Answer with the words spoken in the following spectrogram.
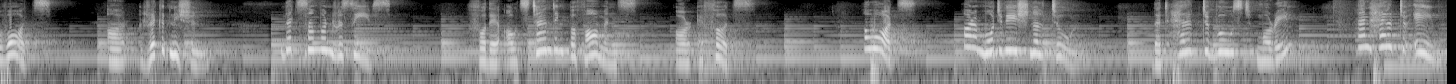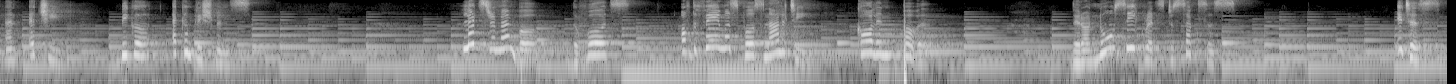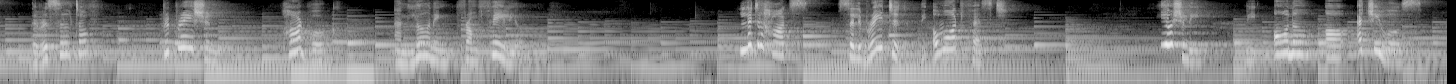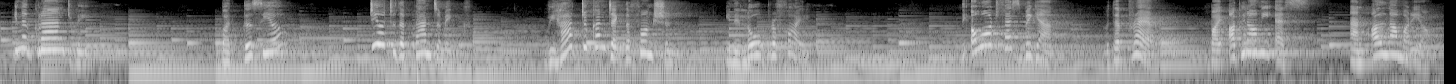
Awards are recognition that someone receives for their outstanding performance or efforts. Awards are a motivational tool that help to boost morale and help to aim and achieve bigger accomplishments. Let's remember the words of the famous personality Colin Powell. There are no secrets to success. It is the result of preparation, hard work, and learning from failure. Little Hearts celebrated the award fest. Usually, we honor our achievers in a grand way. But this year, due to the pandemic, we had to conduct the function in a low profile. The award fest began with a prayer by Abhirami S. and Alna Maria.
